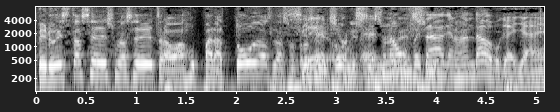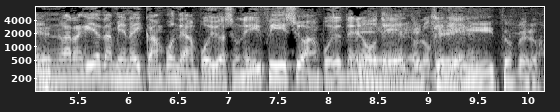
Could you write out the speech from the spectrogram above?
pero esta sede es una sede de trabajo para todas las otras Sí, selecciones. es una bufetada que nos han dado, porque allá en Barranquilla también hay campos donde han podido hacer un edificio, han podido tener hotel, todo lo que. Cheito, pero...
